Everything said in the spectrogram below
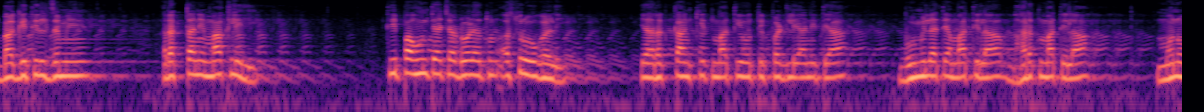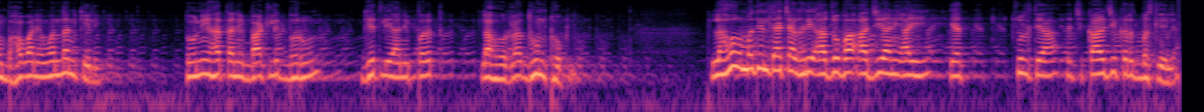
बागेतील जमीन रक्ताने माखलेली. ती पाहून त्याच्या डोळ्यातून अश्रू उघळली या रक्तांकित माती होती पडली आणि त्या भूमीला त्या मातीला भारत मातेला मनोभावाने वंदन केली. दोन्ही हाताने बाटलीत भरून घेतली आणि परत लाहोरला धूम ठोकली. लाहोरमधील त्याच्या घरी आजोबा आजी आणि आई या चुलत्या त्याची काळजी करत बसलेल्या.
